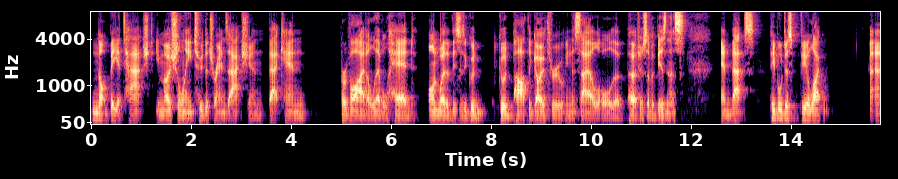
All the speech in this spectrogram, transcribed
not be attached emotionally to the transaction that can provide a level head on whether this is a good good path to go through in the sale or the purchase of a business. And that's people just feel like uh,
